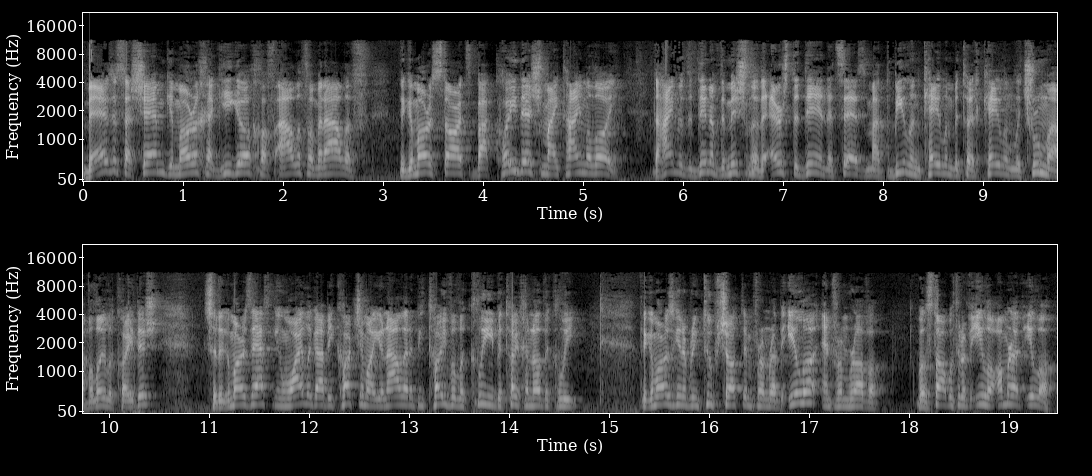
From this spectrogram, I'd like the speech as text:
Be'ezus Hashem Gemara Chagiga Chaf Aleph Amar Aleph. The Gemara starts Bakoidesh My Time Aloi. The Hainu the din of the Mishnah, the Erste din that says Matbil and Kalim betoich Kalim letruma avaloy lekoidesh. So the Gemara is asking why legabi kochim are you not allowed to be toivel lekli betoich another kli. The Gemara is going to bring two pshatim from Rabbi Ila and from Rava. We'll start with Rav Ila. Amar Rav Ila.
